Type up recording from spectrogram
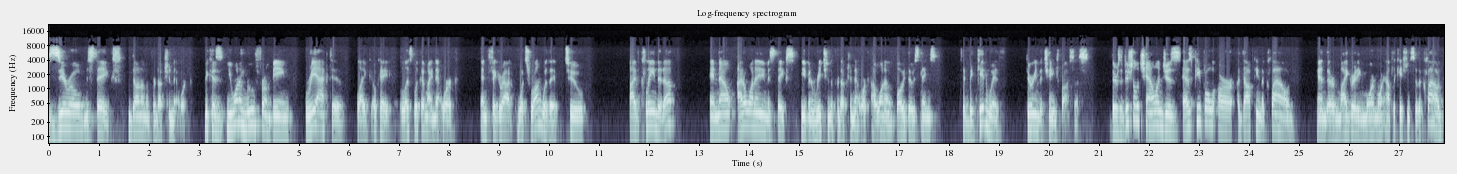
zero mistakes done on the production network because you want to move from being reactive, like, okay, let's look at my network and figure out what's wrong with it, to I've cleaned it up and now I don't want any mistakes even reaching the production network. I want to avoid those things to begin with during the change process. There's additional challenges as people are adopting the cloud and they're migrating more and more applications to the cloud.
